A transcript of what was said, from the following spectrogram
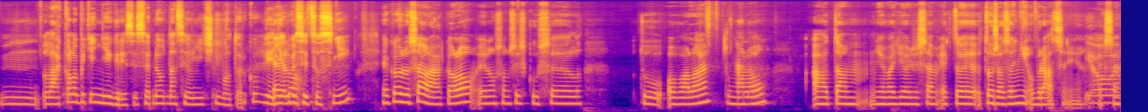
Hmm, lákalo by tě někdy si sednout na silniční motorku? Věděl jako, by si, co s ní? Jako docela lákalo, jenom jsem si zkusil tu ovale, tu malou, ano a tam mě vadilo, že jsem, jak to je to řazení obráceně. Jo, jak se,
